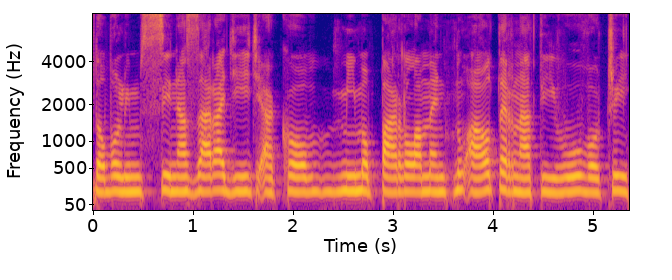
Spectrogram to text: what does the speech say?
Dovolím si nás zaradiť ako mimo parlamentnú alternatívu voči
